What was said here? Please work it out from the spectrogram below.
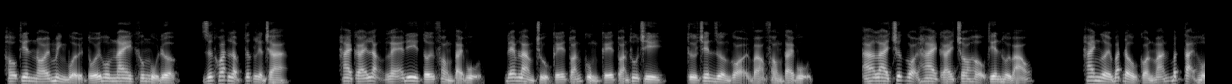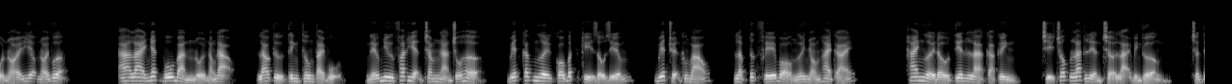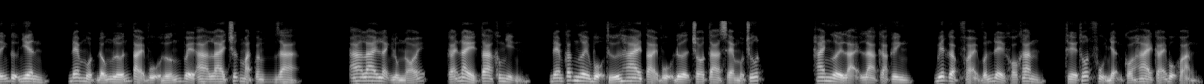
Hậu thiên nói mình buổi tối hôm nay không ngủ được, dứt khoát lập tức liền tra. Hai cái lặng lẽ đi tới phòng tài vụ, đem làm chủ kế toán cùng kế toán thu chi, từ trên giường gọi vào phòng tài vụ. A lai trước gọi hai cái cho hậu thiên hồi báo. Hai người bắt đầu còn mãn bất tại hồ nói hiệu nói vượng. A lai nhất vũ bàn nổi nóng đạo lao tử tinh thông tài vụ, nếu như phát hiện trăm ngàn chỗ hở, biết các ngươi có bất kỳ dầu diếm, biết chuyện không báo, lập tức phế bỏ ngươi nhóm hai cái. Hai người đầu tiên là cả kinh chỉ chốc lát liền trở lại bình thường chấn tính tự nhiên đem một đống lớn tài vụ hướng về a lai trước mặt quăng ra. A lai lạnh lùng nói cái này ta không nhìn đem các ngươi bộ thứ hai tài vụ đưa cho ta xem một chút. Hai người lại là cả kinh biết gặp phải vấn đề khó khăn thế thốt phủ nhận có hai cái bộ khoản.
